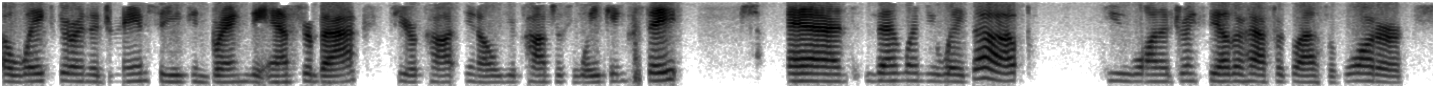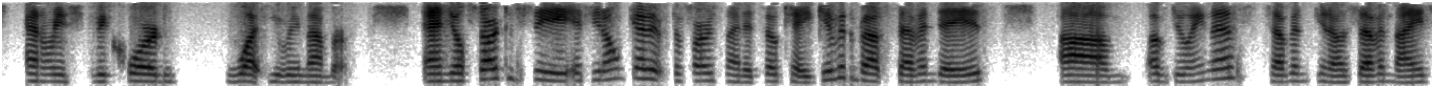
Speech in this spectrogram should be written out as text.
awake during the dream, so you can bring the answer back to your, con- you know, your conscious waking state. And then when you wake up, you want to drink the other half a glass of water and re- record what you remember. And you'll start to see, if you don't get it the first night, it's okay. Give it about seven days um, of doing this, seven, you know, seven nights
